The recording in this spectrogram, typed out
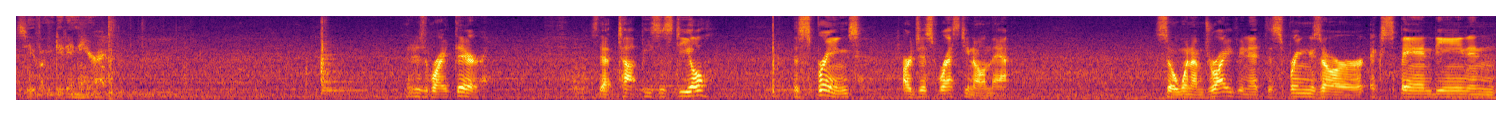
See if I can get in here. It is right there. It's that top piece of steel? The springs are just resting on that. So when I'm driving it, the springs are expanding and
